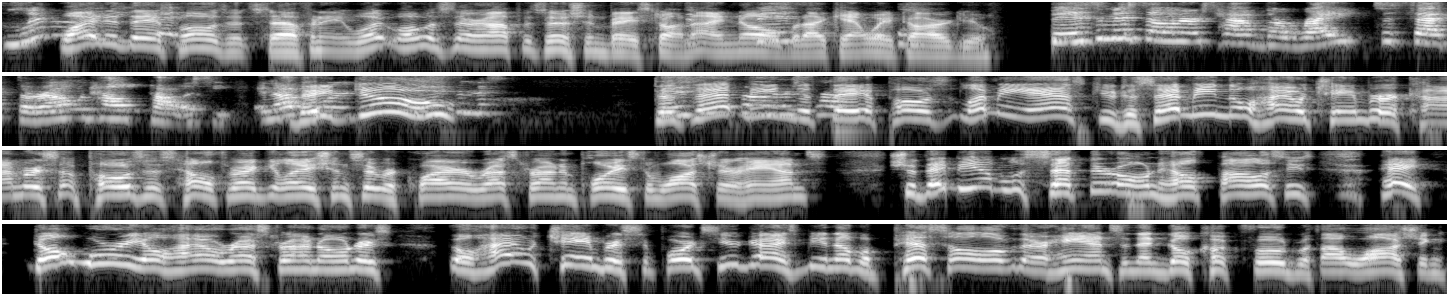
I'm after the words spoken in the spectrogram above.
literally Why did they said, oppose it, Stephanie? What what was their opposition based on? I know, but I can't wait to argue. Business owners have the right to set their own health policy. In other they words, do. Business, does that mean that they oppose? Let me ask you, does that mean the Ohio Chamber of Commerce opposes health regulations that require restaurant employees to wash their hands? Should they be able to set their own health policies? Hey, don't worry, Ohio restaurant owners. The Ohio Chamber supports your guys being able to piss all over their hands and then go cook food without washing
